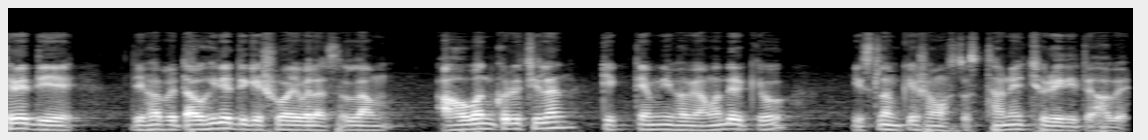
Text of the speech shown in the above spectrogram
ছেড়ে দিয়ে যেভাবে তাওহিদের দিকে সোহাইব আলাহিসাল্লাম আহ্বান করেছিলেন, ঠিক তেমনিভাবে আমাদেরকেও ইসলামকে সমস্ত স্থানে ছড়িয়ে দিতে হবে।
